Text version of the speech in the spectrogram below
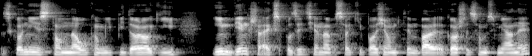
zgodnie z tą nauką lipidologii im większa ekspozycja na wysoki poziom, tym gorsze są zmiany,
